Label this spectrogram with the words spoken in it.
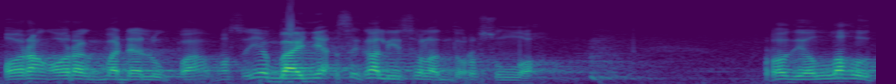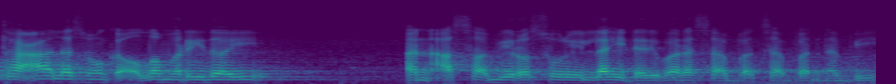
orang-orang pada lupa. Maksudnya banyak sekali salat Rasulullah. Radhiyallahu taala semoga Allah meridai an ashabi Rasulillah dari para sahabat-sahabat Nabi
